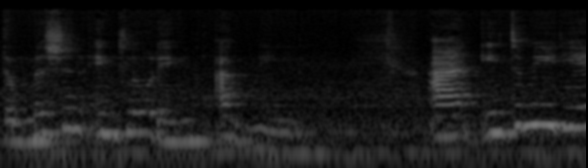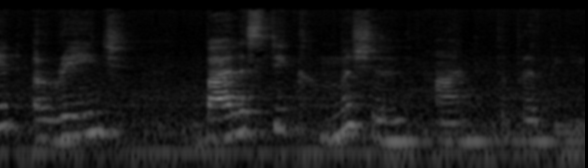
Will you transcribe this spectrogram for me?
the mission including Agni, an intermediate range ballistic missile and the Prithvi.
